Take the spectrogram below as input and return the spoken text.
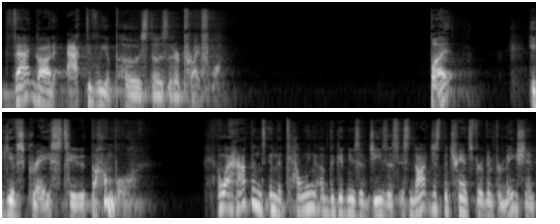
that God actively opposed those that are prideful. But he gives grace to the humble. And what happens in the telling of the good news of Jesus is not just the transfer of information,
